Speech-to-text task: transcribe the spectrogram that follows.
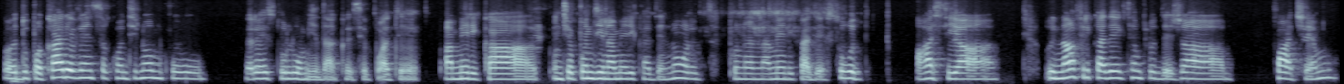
Uh, după care vrem să continuăm cu restul lumii, dacă se poate. America, începând din America de Nord până în America de Sud, Asia. În Africa, de exemplu, deja facem.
